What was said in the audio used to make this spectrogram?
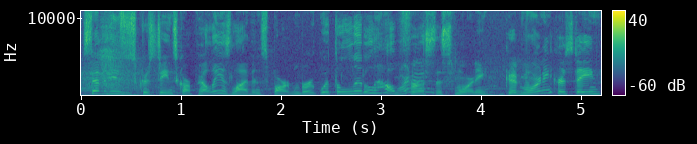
7 News' Christine Scarpelli is live in Spartanburg with a little help morning. for us this morning. Good morning, Christine.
